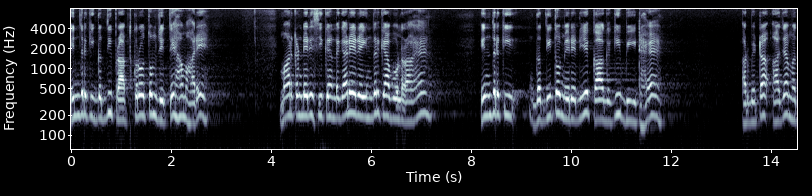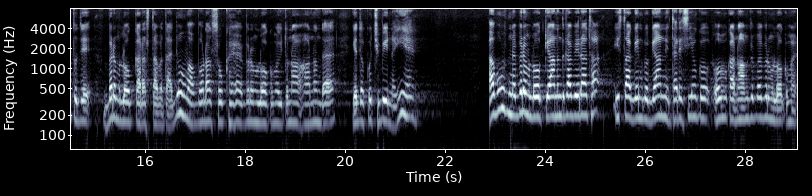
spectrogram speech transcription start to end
इंद्र की गद्दी प्राप्त करो, तुम जीते हम हारे मारकंडे ऋषि कहने लगा, अरे रे, इंद्र क्या बोल रहा है? इंद्र की गद्दी तो मेरे लिए काग की बीट है। और बेटा, आजा मैं तुझे ब्रह्मलोक का रास्ता बता दूँ। वहाँ बड़ा सुख है, ब्रह्मलोक में इतना आनंद है, ये तो कुछ भी नहीं है। अब उस ब्रह्मलोक के आनंद का बेरा था। इस ताक इनको ज्ञान नहीं था, ऋषियों को ओम का नाम जब है ब्रह्मलोक में।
